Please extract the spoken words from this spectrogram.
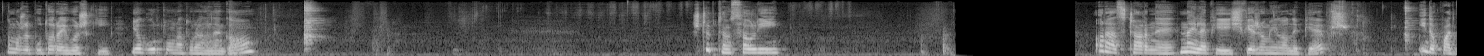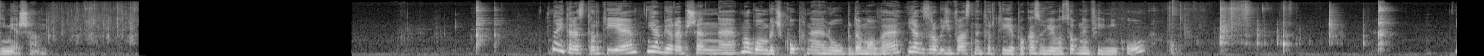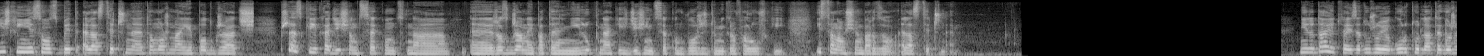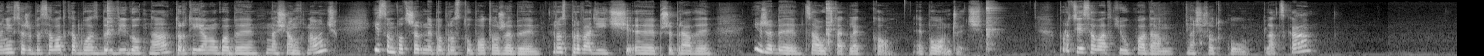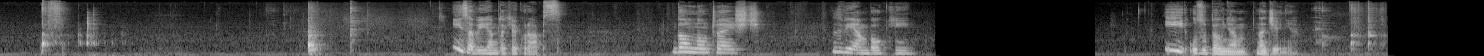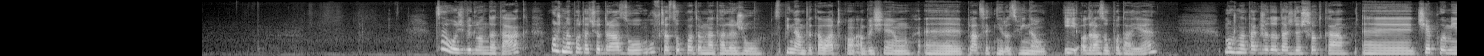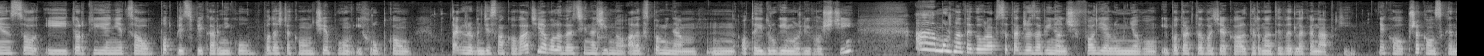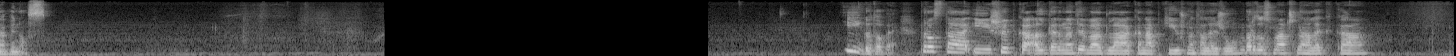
no może półtorej łyżki jogurtu naturalnego. Szczyptę soli oraz czarny, najlepiej świeżo mielony pieprz i dokładnie mieszam. No i teraz tortille. Ja biorę pszenne, mogą być kupne lub domowe. Jak zrobić własne tortille pokazuję w osobnym filmiku. Jeśli nie są zbyt elastyczne, to można je podgrzać przez kilkadziesiąt sekund na e, rozgrzanej patelni lub na jakieś 10 sekund włożyć do mikrofalówki i staną się bardzo elastyczne. Nie dodaję tutaj za dużo jogurtu, dlatego że nie chcę, żeby sałatka była zbyt wilgotna. Tortilla mogłaby nasiąknąć. Jest on potrzebny po prostu po to, żeby rozprowadzić e, przyprawy i żeby całość tak lekko e, połączyć. Porcję sałatki układam na środku placka. i zawijam tak jak wraps. Dolną część zwijam boki i uzupełniam nadzienie. Całość wygląda tak. Można podać od razu, wówczas układam na talerzu, spinam wykałaczką, aby się e, placek nie rozwinął i od razu podaję. Można także dodać do środka e, ciepłe mięso i tortillę nieco podpiec w piekarniku, podać taką ciepłą i chrupką, tak że będzie smakować. Ja wolę wersję na zimno, ale wspominam mm, o tej drugiej możliwości. A można tego wrapsa także zawinąć w folię aluminiową i potraktować jako alternatywę dla kanapki, jako przekąskę na wynos. I gotowe. Prosta i szybka alternatywa dla kanapki już na talerzu. Bardzo smaczna, lekka.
